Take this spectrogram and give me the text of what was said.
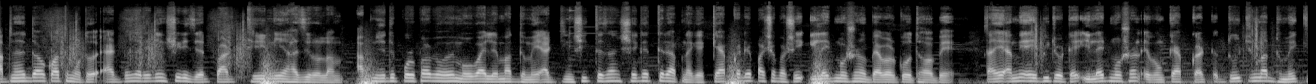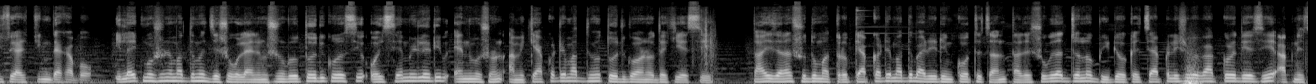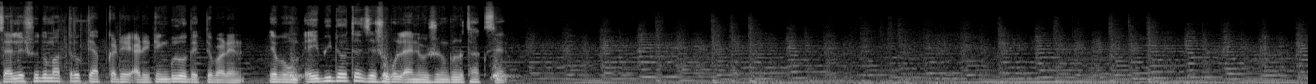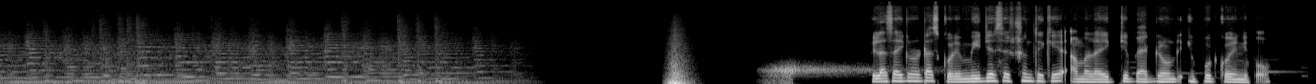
আপনাদের দেওয়া কথা মতো অ্যাডভেঞ্চার এডিটিং সিরিজের পার্ট থ্রি নিয়ে হাজির হলাম। আপনি যদি প্রপারভাবে মোবাইলের মাধ্যমে এডিটিং শিখতে চান, সেক্ষেত্রে আপনাকে ক্যাপকাটের পাশাপাশি ইলাইট মোশনও ব্যবহার করতে হবে। তাই আমি এই ভিডিওতে ইলাইট মোশন এবং ক্যাপকাট দুইটির মাধ্যমে কিছু এডিটিং দেখাবো। ইলাইট মোশনের মাধ্যমে যে সকল অ্যানিমেশনগুলো তৈরি করেছি, ওই সেম রিলেটিভ অ্যানিমেশন আমি ক্যাপকাটের মাধ্যমে তৈরি করানো দেখিয়েছি। তাই যারা শুধুমাত্র ক্যাপকাটের মাধ্যমে এডিটিং করতে চান, তাদের সুবিধার জন্য ভিডিওকে চ্যাপ্টার হিসেবে ভাগ করে দিয়েছি। আপনি চাইলে শুধুমাত্র ক্যাপকাটের এডিটিংগুলো দেখতে পারেন এবং এই ভিডিওতে যে সকল অ্যানিমেশনগুলো থাকছে প্লাস আইকনে টাচ করে মিডিয়া সেকশন থেকে আমরা একটি ব্যাকগ্রাউন্ড ইম্পোর্ট করে নিব।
